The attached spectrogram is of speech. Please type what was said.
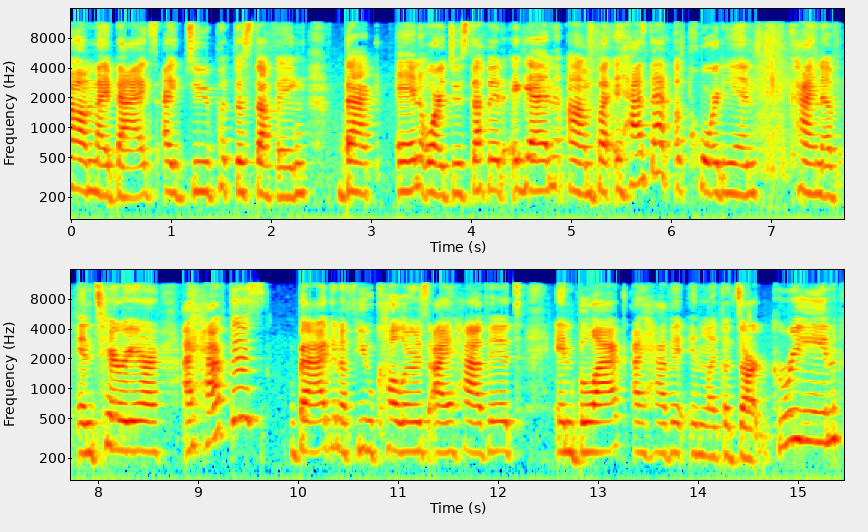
um, my bags, I do put the stuffing back in or do stuff it again. Um, but it has that accordion kind of interior. I have this bag in a few colors. I have it in black. I have it in like a dark green.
